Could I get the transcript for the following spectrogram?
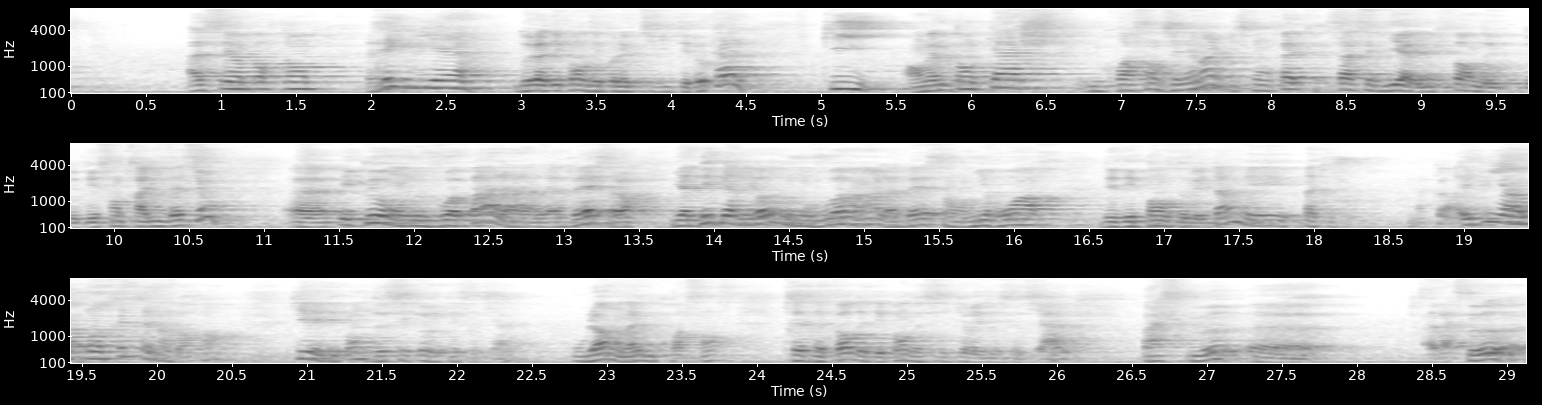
assez importante, régulière, de la dépense des collectivités locales, qui, en même temps, cache une croissance générale, puisqu'en fait, ça, c'est lié à une forme de, décentralisation. Euh, et qu'on ne voit pas la, baisse. Alors, il y a des périodes où on voit hein, la baisse en miroir des dépenses de l'État, mais pas toujours. Et puis il y a un point très très important qui est les dépenses de sécurité sociale, où là on a une croissance très très forte des dépenses de sécurité sociale, parce que, euh, parce que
